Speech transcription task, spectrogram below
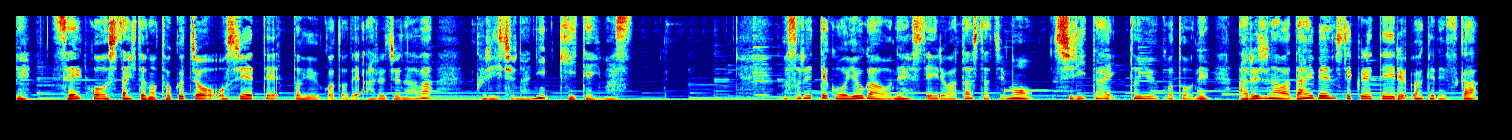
ね、成功した人の特徴を教えてということでアルジュナはクリシュナに聞いています。まあ、それってこうヨガをねしている私たちも知りたいということをねアルジュナは代弁してくれているわけですが、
